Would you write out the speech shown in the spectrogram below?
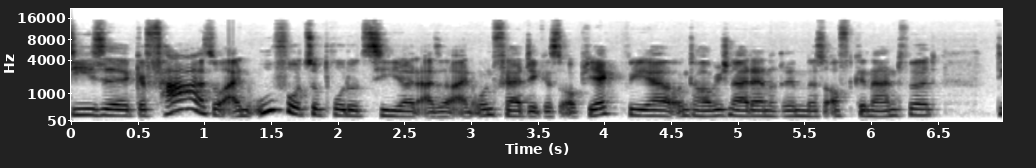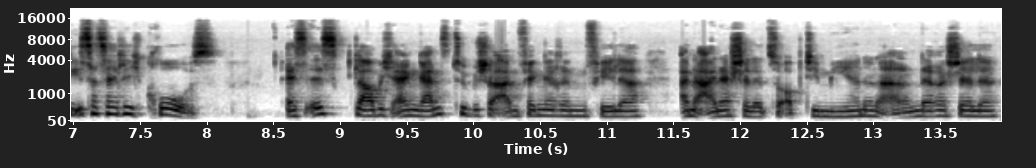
diese Gefahr, so ein UFO zu produzieren, also ein unfertiges Objekt, wie ja unter Hobbyschneiderinnen das oft genannt wird, die ist tatsächlich groß. Es ist, glaube ich, ein ganz typischer Anfängerinnenfehler, an einer Stelle zu optimieren, an anderer Stelle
